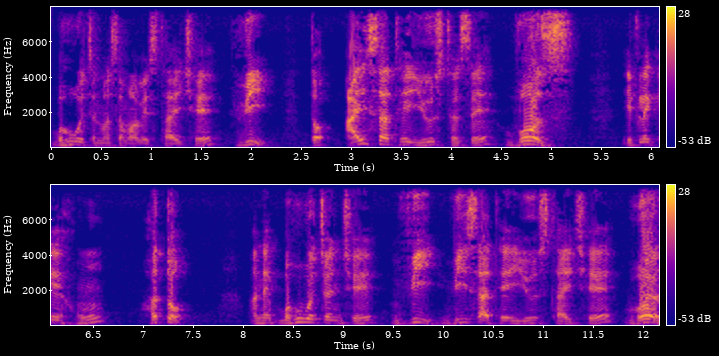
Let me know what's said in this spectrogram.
બહુવચનમાં સમાવેશ થાય છે વી તો આઈ સાથે યુઝ થશે વોઝ એટલે કે હું હતો. અને બહુવચન છે વી વી સાથે યુઝ થાય છે વર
